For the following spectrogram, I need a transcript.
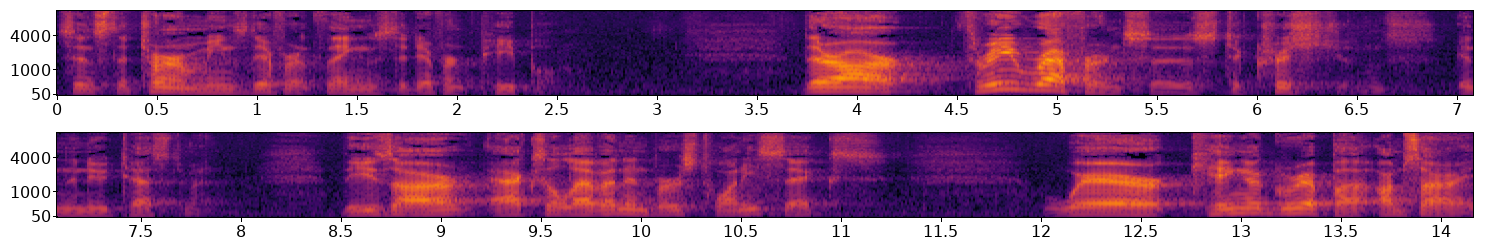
since the term means different things to different people. There are three references to Christians in the New Testament. These are Acts 11 and verse 26, where King Agrippa, I'm sorry,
